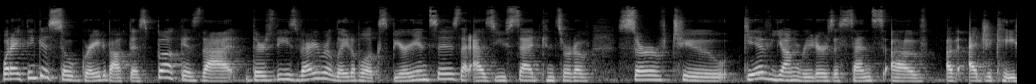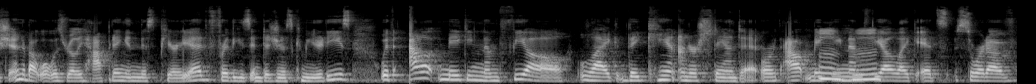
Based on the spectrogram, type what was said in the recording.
what I think is so great about this book is that there's these very relatable experiences that, as you said, can sort of serve to give young readers a sense of, of education about what was really happening in this period for these indigenous communities without making them feel like they can't understand it or without making mm-hmm. them feel like it's sort of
